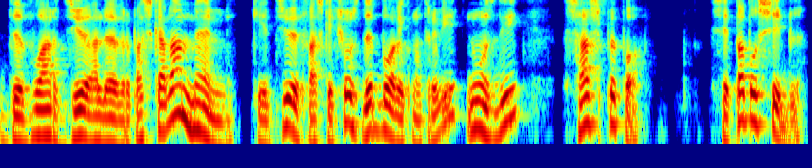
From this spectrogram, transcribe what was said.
de voir Dieu à l'œuvre. Parce qu'avant même que Dieu fasse quelque chose de beau avec notre vie, nous on se dit, ça se peut pas. C'est pas possible.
